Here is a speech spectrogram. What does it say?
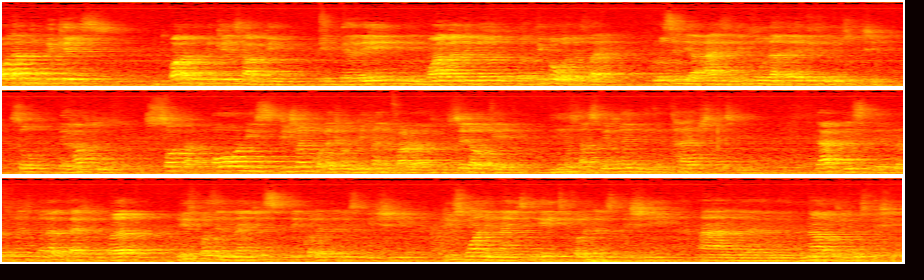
other duplicates other duplicates have been in Berlin, in Wageningen, but people were just like closing their eyes and didn't know that hey, this is a new species. So they have to sort out all these different collections, different environments to say that okay, Musa specimen is a type specimen. That is the reference, not the type specimen, but this person in 1960 collected this species, this one in 1980 collected this species, and um, now it's a new species.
